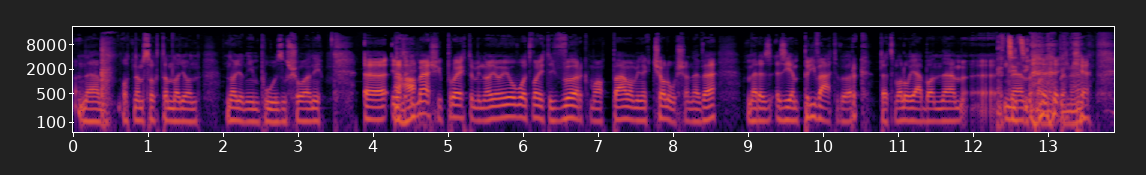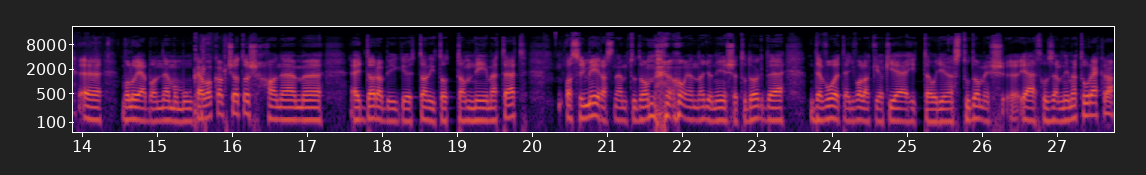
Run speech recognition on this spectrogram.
nem, ott nem szoktam nagyon, nagyon impulzusolni. Uh, illetve egy másik projekt, ami nagyon jó volt, van itt egy work mappám, aminek csalós a neve, mert ez, ez ilyen privát work, tehát valójában nem, nem igen, valójában nem a munkával kapcsolatos, hanem egy darabig tanítottam németet, az, hogy miért azt nem tudom, mert olyan nagyon én se tudok, de, de volt egy valaki, aki elhitte, hogy én ezt tudom, és járt hozzám német órákra.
